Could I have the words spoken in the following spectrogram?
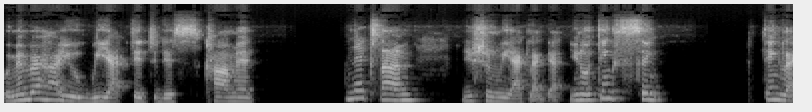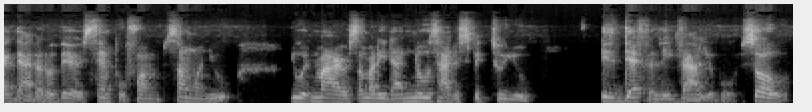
Remember how you reacted to this comment? Next time, you shouldn't react like that. You know, things think things like that that are very simple from someone you you admire, somebody that knows how to speak to you, is definitely valuable. So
